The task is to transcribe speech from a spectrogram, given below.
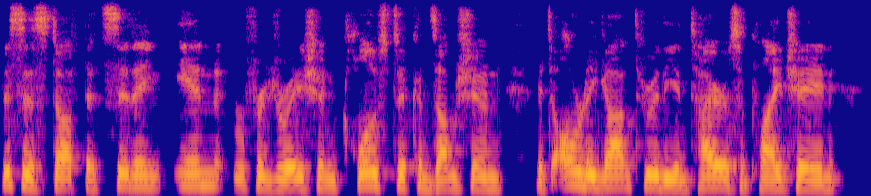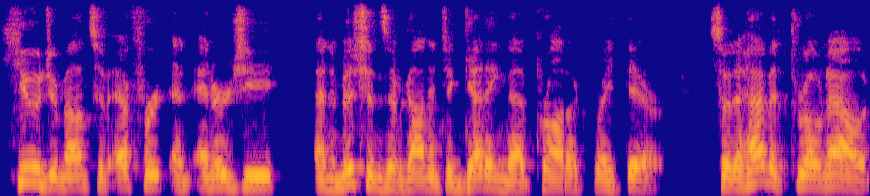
This is stuff that's sitting in refrigeration close to consumption. It's already gone through the entire supply chain. Huge amounts of effort and energy and emissions have gone into getting that product right there. So to have it thrown out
